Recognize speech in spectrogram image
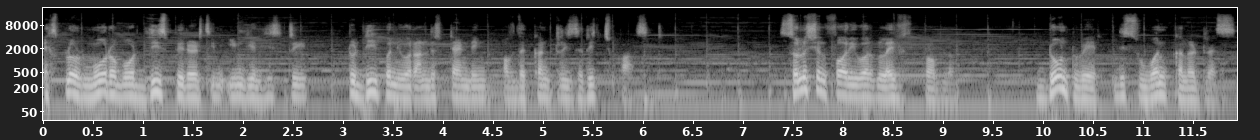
Explore more about these periods in Indian history to deepen your understanding of the country's rich past. Solution for your life's problem. Don't wear this one color dress.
